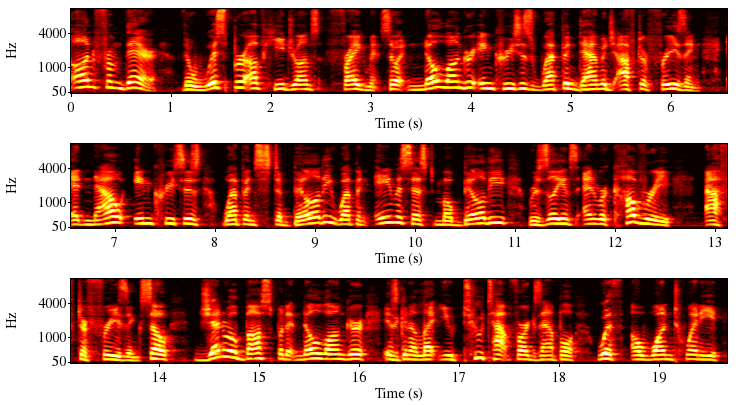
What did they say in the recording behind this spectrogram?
on from there, the Whisper of Hedrons fragment. So it no longer increases weapon damage after freezing. It now increases weapon stability, weapon aim assist, mobility, resilience, and recovery after freezing. So general buffs, but it no longer is going to let you two tap, for example, with a 120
